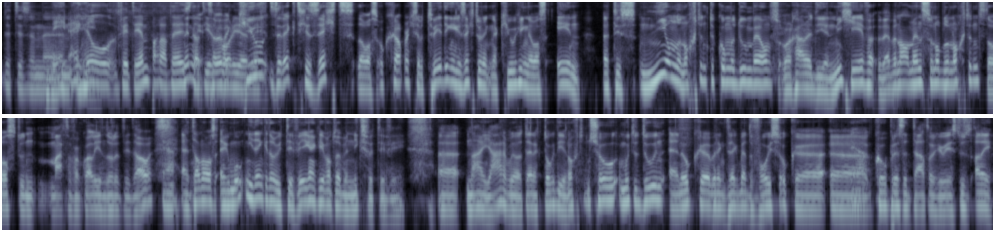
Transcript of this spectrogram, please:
dit is een, Nee, een heel VTM-paradijs Nee, nee, dat hier voor je Q ligt. direct gezegd, dat was ook grappig. Ze hebben twee dingen gezegd toen ik naar Q ging. Dat was één, het is niet om de ochtend te komen doen bij ons. We gaan u die niet geven. We hebben al mensen op de ochtend. Dat was toen Maarten van Kwalli en Dorothee Douwe. Ja. En dan was, je moet ook niet denken dat we tv gaan geven, want we hebben niks voor tv. Eh, na een jaar hebben we uiteindelijk toch die ochtendshow moeten doen. En ook eh, ben ik direct bij The Voice ook eh, Ja. co-presentator geweest. Dus allee,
